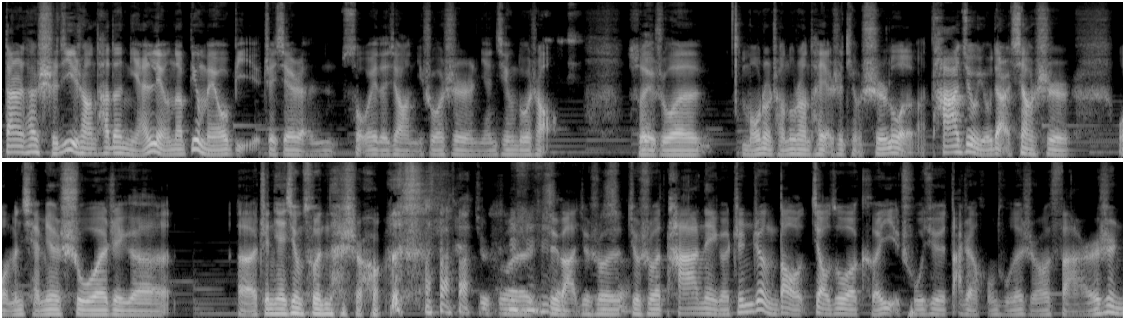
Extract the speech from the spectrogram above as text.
但是他实际上他的年龄呢，并没有比这些人所谓的叫你说是年轻多少。所以说，某种程度上他也是挺失落的吧。他就有点像是我们前面说这个。呃，真田幸村的时候，就说对吧？就说就说他那个真正到叫做可以出去大展宏图的时候，反而是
